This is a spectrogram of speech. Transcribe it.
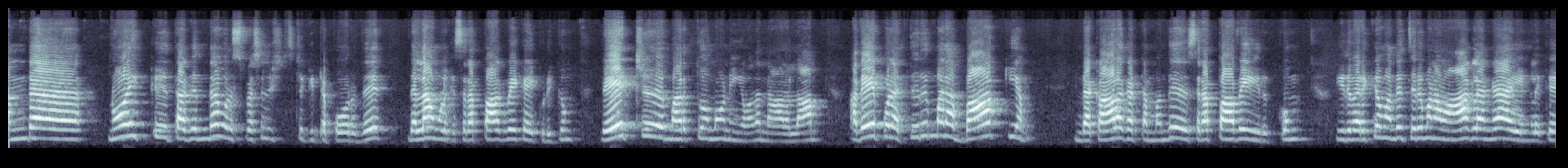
அந்த நோய்க்கு தகுந்த ஒரு ஸ்பெஷலிஸ்ட்டுக்கிட்ட போகிறது இதெல்லாம் உங்களுக்கு சிறப்பாகவே கை குடிக்கும். வேற்று மருத்துவமும் நீங்கள் வந்து நாடலாம். அதே போல் திருமண பாக்கியம் இந்த காலகட்டம் வந்து சிறப்பாகவே இருக்கும். இது வரைக்கும் வந்து திருமணம் ஆகலைங்க. எங்களுக்கு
